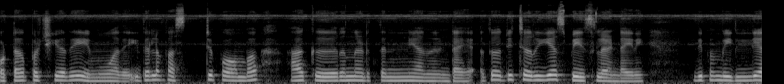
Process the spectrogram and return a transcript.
ഒട്ടകപ്പക്ഷി അതെ എമു അതെ. ഇതെല്ലാം ഫസ്റ്റ് പോകുമ്പോൾ ആ കയറുന്നിടത്ത് തന്നെയാണ് ഉണ്ടായത് അത് ഒരു ചെറിയ സ്പേസിലാണ് ഉണ്ടായിന്. ഇതിപ്പം വലിയ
